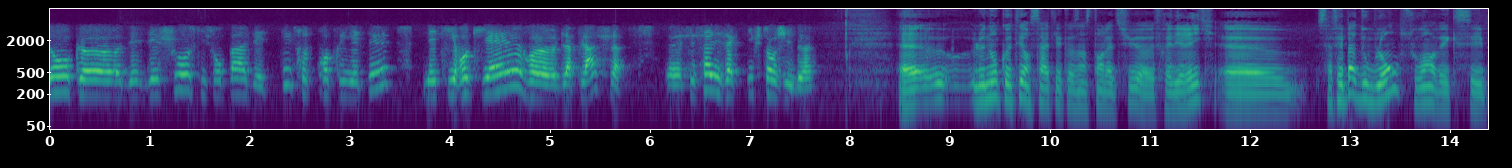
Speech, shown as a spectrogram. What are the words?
Donc euh, des, des, choses qui ne sont pas des titres de propriété, mais qui requièrent euh, de la place. Euh, c'est ça les actifs tangibles. Le non coté, on s'arrête quelques instants là-dessus, Frédéric. Ça fait pas doublon, souvent avec ces,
